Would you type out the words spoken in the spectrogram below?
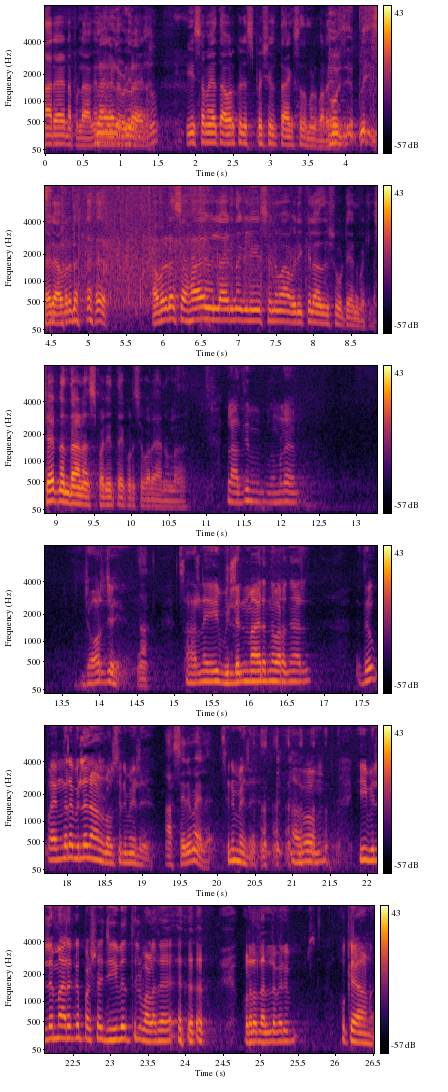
നാരായണപിള്ള അങ്ങനെ. ആയിരുന്നു. ഈ സമയത്ത് അവർക്കൊരു സ്പെഷ്യൽ താങ്ക്സ് നമ്മൾ പറയും. കാര്യം അവരുടെ അവരുടെ സഹായമില്ലായിരുന്നെങ്കിൽ ഈ സിനിമ ഒരിക്കലും അത് ഷൂട്ട് ചെയ്യാൻ പറ്റില്ല. ചേട്ടൻ എന്താണ് സ്പടിയത്തെക്കുറിച്ച് പറയാനുള്ളത്? അല്ല ആദ്യം നമ്മുടെ ജോർജ്. സാറിന് ഈ വില്ലന്മാരെന്ന് പറഞ്ഞാൽ ഇത് ഭയങ്കര വില്ലനാണല്ലോ സിനിമയിൽ ആ സിനിമയിൽ സിനിമയിൽ അപ്പം ഈ വില്ലന്മാരൊക്കെ പക്ഷേ ജീവിതത്തിൽ വളരെ വളരെ നല്ലവരും ഒക്കെയാണ്.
